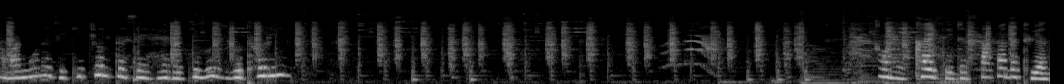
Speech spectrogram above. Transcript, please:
আমার মনে যে কি চলতেছে হ্যাঁ কি বুঝব ধরি অনেক খাইছে যে চাকা দেখে যায়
